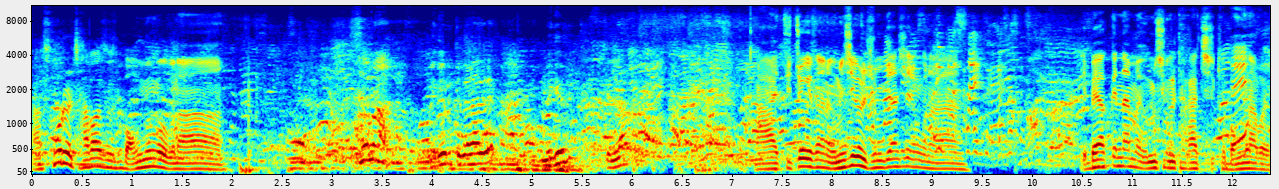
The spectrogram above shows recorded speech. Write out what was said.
아 소를 잡아서 먹는 거구나. 아 뒤쪽에서는 음식을 준비하시는구나. 예배가 끝나면 음식을 다 같이 이렇게 먹나 봐요.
